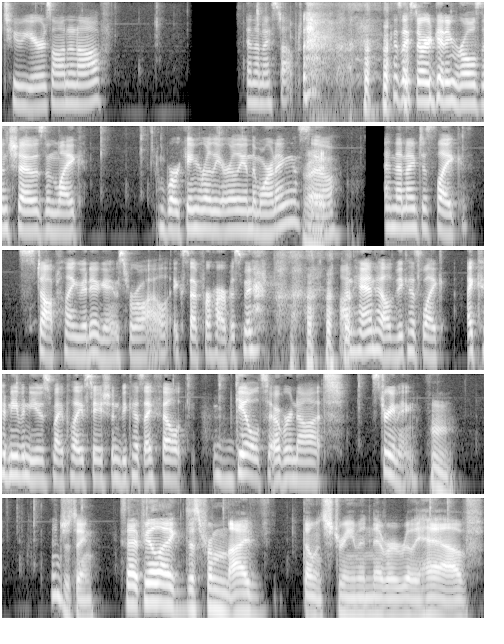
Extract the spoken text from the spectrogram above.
two years on and off, and then I stopped because I started getting roles in shows and like working really early in the morning. So, Right. and then I just like stopped playing video games for a while, except for Harvest Moon on handheld because like I couldn't even use my PlayStation because I felt guilt over not streaming. Hmm. Interesting. Because I feel like just from I don't stream and never really have,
